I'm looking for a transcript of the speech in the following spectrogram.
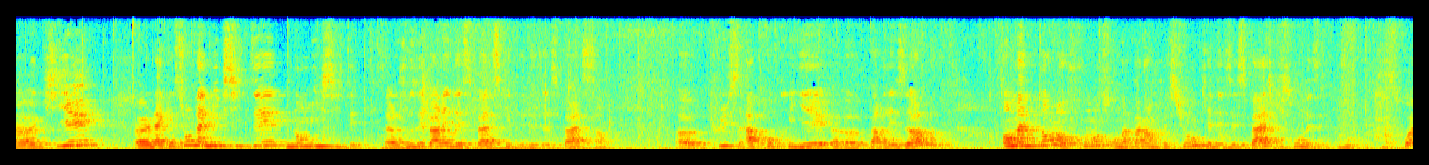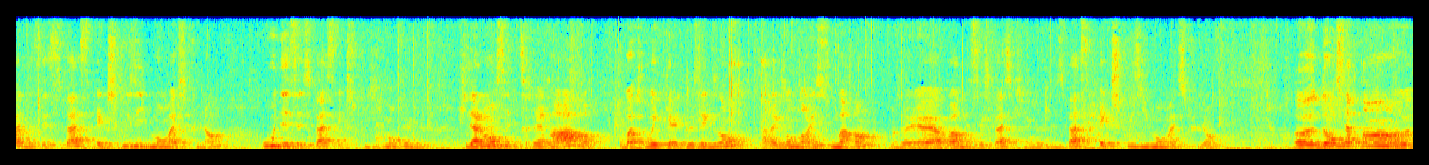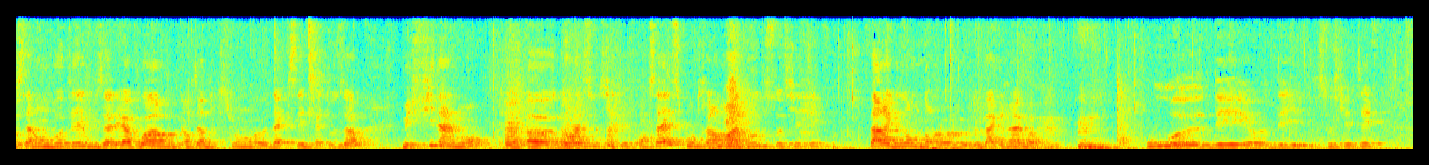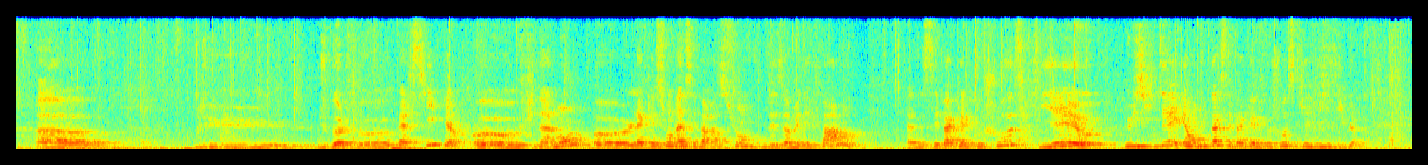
euh, qui est la question de la mixité, non-mixité. Je vous ai parlé d'espaces qui étaient des espaces plus appropriés par les hommes. En même temps, en France, on n'a pas l'impression qu'il y ait des espaces qui, sont des, qui soient des espaces exclusivement masculins ou des espaces exclusivement féminins. Finalement, c'est très rare. On va trouver quelques exemples. Par exemple, dans les sous-marins, vous allez avoir des espaces qui sont des espaces exclusivement masculins. Euh, dans certains euh, salons de beauté, vous allez avoir une interdiction euh, d'accès faite aux hommes. Mais finalement, dans la société française, contrairement à d'autres sociétés par exemple dans le, Maghreb ou euh, euh, des, sociétés euh, du, Golfe Persique, finalement, la question de la séparation des hommes et des femmes, c'est pas quelque chose qui est usité et en tout cas c'est pas quelque chose qui est visible.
